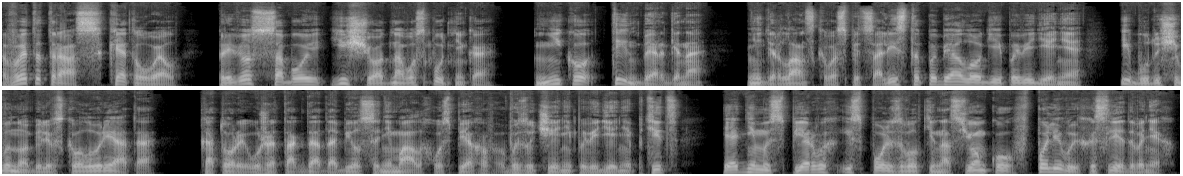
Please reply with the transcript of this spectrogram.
В этот раз Кэтлвелл привез с собой еще одного спутника, Нико Тинбергена, нидерландского специалиста по биологии поведения и будущего Нобелевского лауреата, который уже тогда добился немалых успехов в изучении поведения птиц и одним из первых использовал киносъемку в полевых исследованиях.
